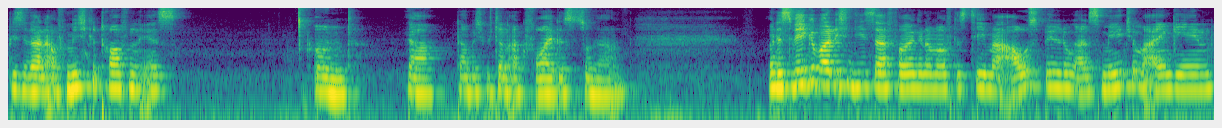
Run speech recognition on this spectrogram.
bis sie dann auf mich getroffen ist. Und ja, da habe ich mich dann auch gefreut, es zu hören. Und deswegen wollte ich in dieser Folge nochmal auf das Thema Ausbildung als Medium eingehen.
